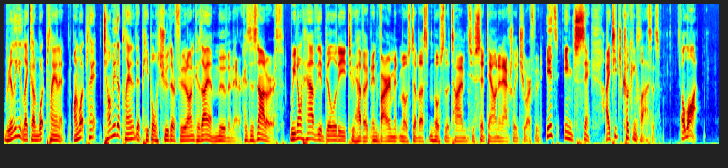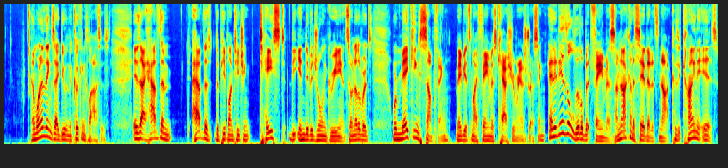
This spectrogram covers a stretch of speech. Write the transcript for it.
Really? Like on what planet? On what planet? Tell me the planet that people chew their food on because I am moving there because it's not Earth. We don't have the ability to have an environment, most of us, most of the time, to sit down and actually chew our food. It's insane. I teach cooking classes a lot. And one of the things I do in the cooking classes is I have them have the, the people I'm teaching taste the individual ingredients. So, in other words, we're making something. Maybe it's my famous cashew ranch dressing, and it is a little bit famous. I'm not going to say that it's not because it kind of is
